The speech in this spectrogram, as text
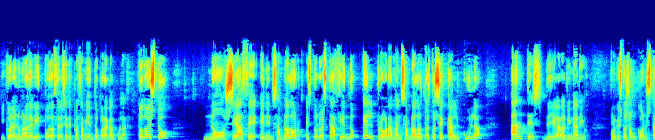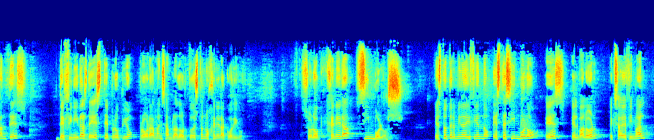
y con el número de bit puedo hacer ese desplazamiento para calcular. Todo esto no se hace en ensamblador, esto lo está haciendo el programa ensamblador, todo esto se calcula antes de llegar al binario, porque estos son constantes definidas de este propio programa ensamblador, todo esto no genera código, solo genera símbolos. Esto termina diciendo, este símbolo es el valor hexadecimal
